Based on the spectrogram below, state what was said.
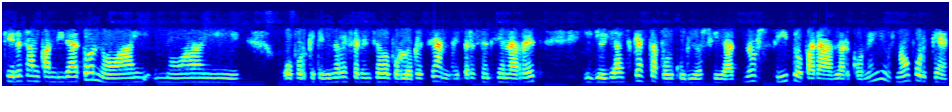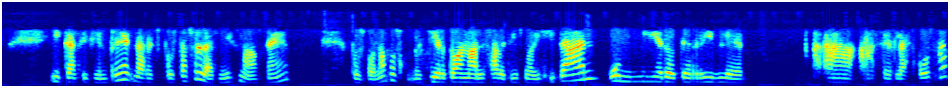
quieres a un candidato, no hay, no hay, o porque te viene referenciado por lo que sea, no hay presencia en la red, y yo ya es que hasta por curiosidad los cito para hablar con ellos, ¿no? Porque, y casi siempre las respuestas son las mismas, ¿eh? Pues bueno, pues cierto analfabetismo digital, un miedo terrible a, hacer las cosas,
